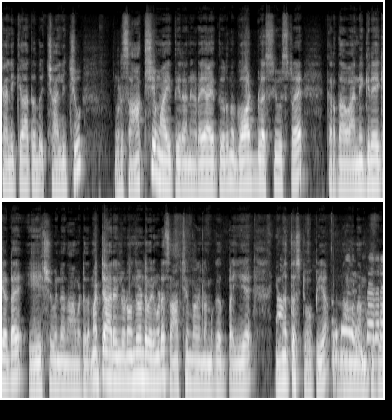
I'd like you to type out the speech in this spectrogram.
ചലിക്കാത്തത് ചലിച്ചു. ഒരു സാക്ഷ്യമായി തീരാൻ ഇടയായി തീർന്നു ഗോഡ് ബ്ലെസ് യു സ്ട്രേ കർത്താവ് അനുഗ്രഹിക്കട്ടെ. യേശുവിന്റെ നാമത്തിൽ. മറ്റാരെങ്കിലും ഒന്ന് രണ്ട് പേരും കൂടെ. സാക്ഷ്യം പറഞ്ഞ് നമുക്ക് പയ്യെ ഇന്നത്തെ സ്റ്റോപ്പ് ചെയ്യാം. നമുക്ക്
